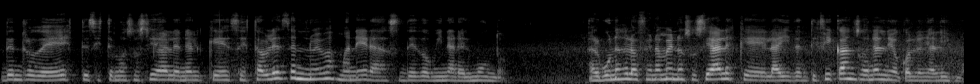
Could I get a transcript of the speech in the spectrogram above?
dentro de este sistema social en el que se establecen nuevas maneras de dominar el mundo. Algunos de los fenómenos sociales que la identifican son el neocolonialismo,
